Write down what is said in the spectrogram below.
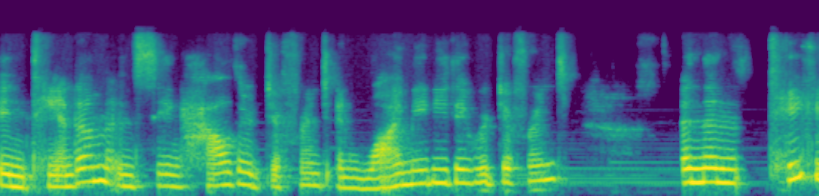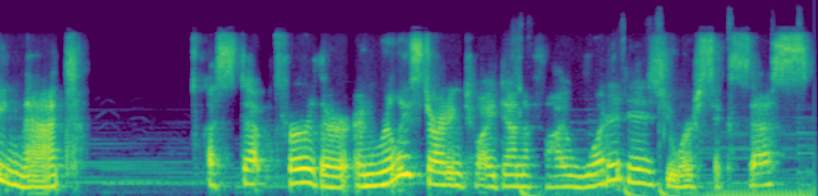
in tandem and seeing how they're different and why maybe they were different And then taking that a step further and really starting to identify what it is your success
